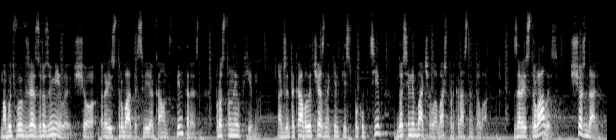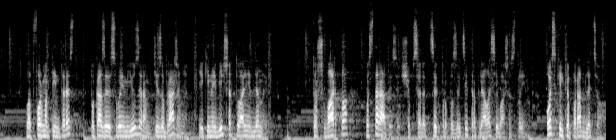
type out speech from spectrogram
Мабуть, ви вже зрозуміли, що реєструвати свій аккаунт в Pinterest просто необхідно, адже така величезна кількість покупців досі не бачила ваш прекрасний товар. Зареєструвались? Що ж далі? Платформа Pinterest показує своїм юзерам ті зображення, які найбільш актуальні для них. Тож варто постаратися, щоб серед цих пропозицій траплялась і ваша сторінка. Ось кілька порад для цього.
